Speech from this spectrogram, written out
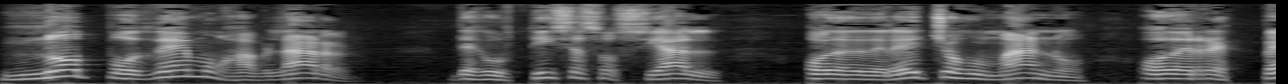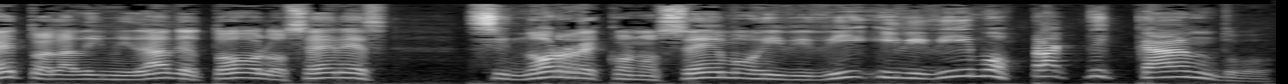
No podemos hablar de justicia social o de derechos humanos o de respeto a la dignidad de todos los seres si no reconocemos y, vivimos practicando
